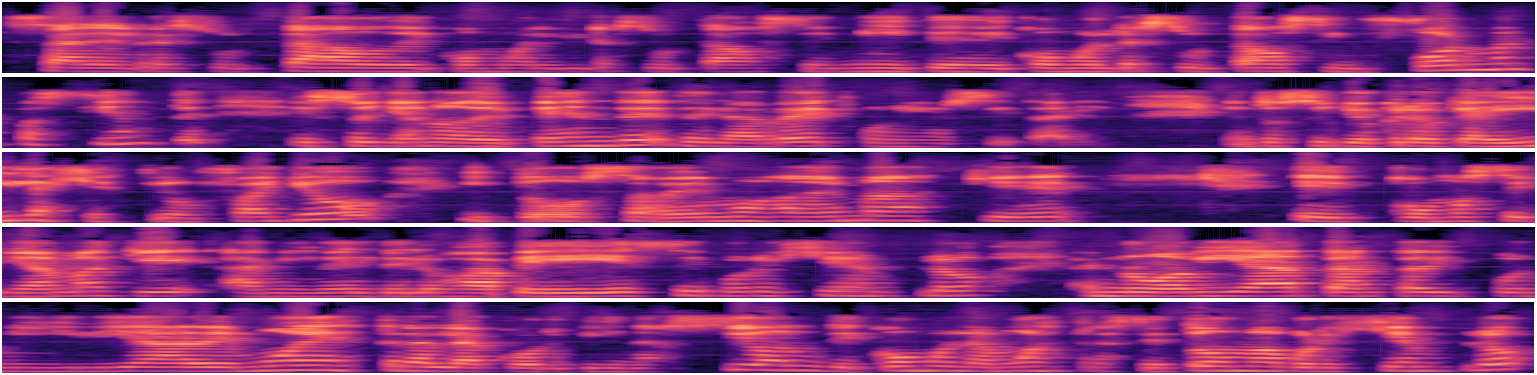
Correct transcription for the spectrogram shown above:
sale el resultado, de cómo el resultado se emite, de cómo el resultado se informa al paciente, eso ya no depende de la red universitaria. Entonces yo creo que ahí la gestión falló y todos sabemos además que, eh, ¿cómo se llama? Que a nivel de los APS, por ejemplo, no había tanta disponibilidad de muestras, la coordinación de cómo la muestra se toma, por ejemplo,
